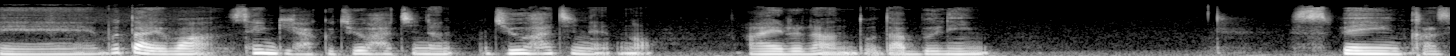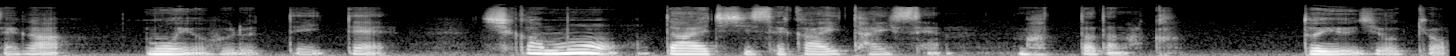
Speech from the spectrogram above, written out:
えー、舞台は1918年 ,18 年のアイルランドダブリンスペイン風邪が猛威を振るっていてしかも第一次世界大戦真っ只中という状況、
